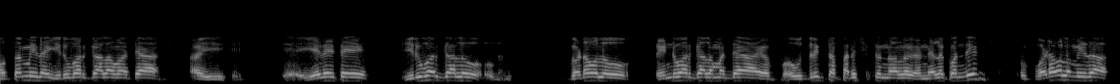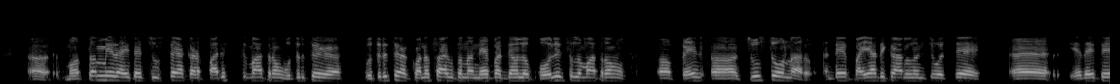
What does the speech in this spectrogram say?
మొత్తం మీద ఇరు వర్గాల మధ్య ఏదైతే ఇరు వర్గాలు గొడవలు రెండు వర్గాల మధ్య ఉద్రిక్త పరిస్థితి నెలకొంది గొడవల మీద మొత్తం మీద అయితే చూస్తే అక్కడ పరిస్థితి మాత్రం ఉధృతి ఉధృతిగా కొనసాగుతున్న నేపథ్యంలో పోలీసులు మాత్రం చూస్తూ ఉన్నారు. అంటే పై అధికారుల నుంచి వచ్చే ఏదైతే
